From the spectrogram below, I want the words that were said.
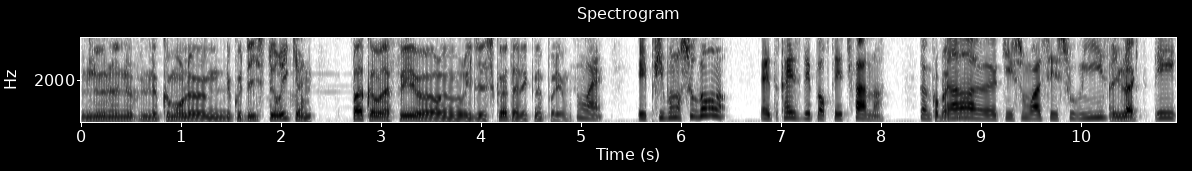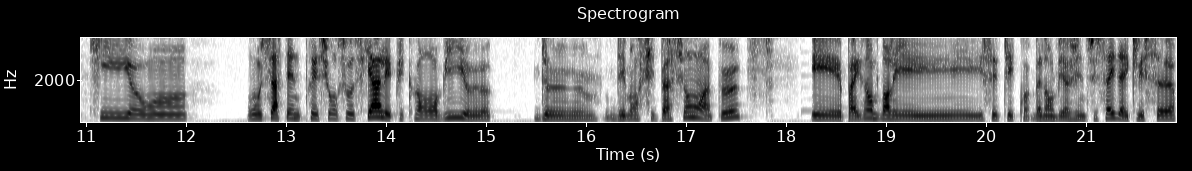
le- comment, le, côté historique, pas comme a fait euh, Ridley Scott avec Napoléon. Ouais. Et puis bon, souvent, elles dressent des portées de femmes, comme ça, euh, qui sont assez soumises Exact. et qui ont, ont une certaine pression sociale et puis qui ont envie de d'émancipation un peu. Et par exemple, dans les. C'était quoi? Ben, Dans Virgin Suicide, avec les sœurs.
